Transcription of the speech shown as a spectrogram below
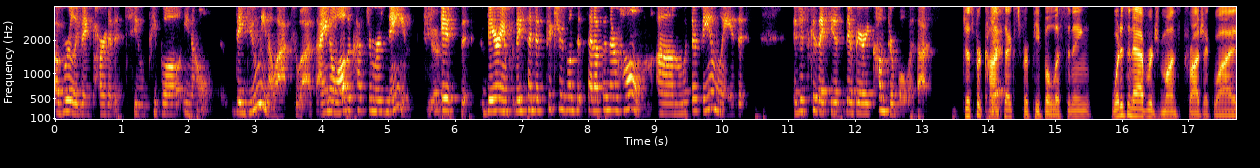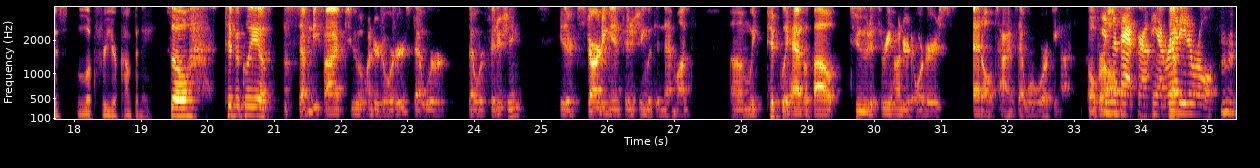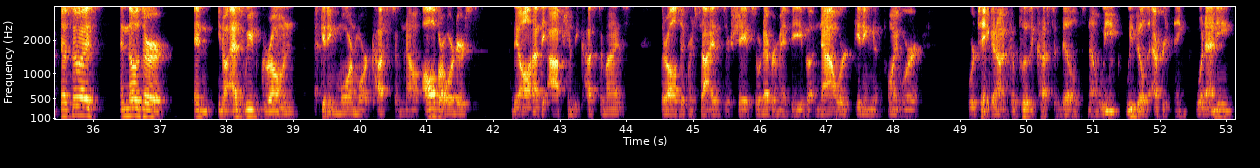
a really big part of it too. People you know they do mean a lot to us. I know all the customers names. Yeah. it's very important they send us pictures once it's set up in their home um, with their families. It's it's just because I feel they're very comfortable with us. Just for context yeah. for people listening, what does an average month project wise look for your company? So typically 75 to 100 orders that we're that we're finishing, either starting and finishing within that month. Um, we typically have about two to 300 orders at all times that we're working on overall. In the background, yeah, ready yep. to roll. Mm-hmm. Yeah, so as and those are and you know as we've grown it's getting more and more custom. Now, all of our orders, they all have the option to be customized. They're all different sizes or shapes or whatever it may be. But now we're getting to the point where we're taking on completely custom builds. Now we we build everything. What any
